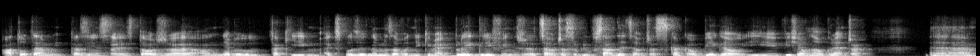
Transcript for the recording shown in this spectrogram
atutem Kazinsa jest to, że on nie był takim eksplozywnym zawodnikiem jak Blake Griffin, że cały czas robił wsady, cały czas skakał, biegał i wisiał na obręczach. E,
